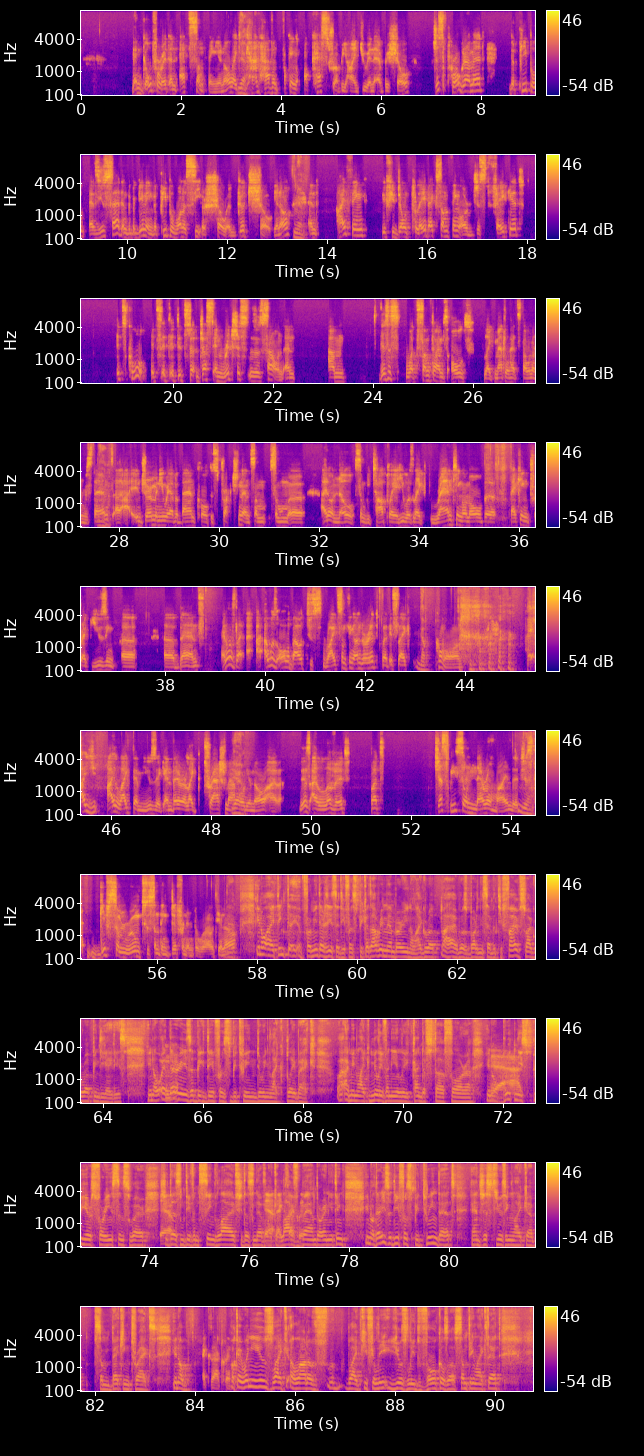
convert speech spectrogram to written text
then go for it and add something, you know, like Yeah. you can't have a fucking orchestra behind you in every show. Just program it. The people, as you said in the beginning, the people want to see a show, a good show, you know? Yeah. And I think if you don't play back something or just fake it, it's cool. It's it, it it's just enriches the sound, and um, this is what sometimes old like metalheads don't understand. Uh, in Germany, we have a band called Destruction, and some some uh, I don't know some guitar player. He was like ranting on all the backing track using uh, uh, bands. And I was like, I, I was all about to write something under it, but it's like, No. come on. I, I I like their music and they're like trash metal, Yeah. you know. I this I love it, but just be so narrow minded. Just give some room to something different in the world, you know. You know, I think that for me there is a difference because I remember, you know, I grew up, I was born in 75, so I grew up in the 80s, you know, and there Mm-hmm. is a big difference between doing like playback. I mean, like Milli Vanilli kind of stuff, or, uh, you know, Yeah. Britney Spears, for instance, where she doesn't even sing live, she doesn't have Yeah, like a live band or anything. You know, there is a difference between that and just using like uh, some backing tracks. You know, Exactly. Okay, when you use like a lot of like if you le- use lead vocals or something like that,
